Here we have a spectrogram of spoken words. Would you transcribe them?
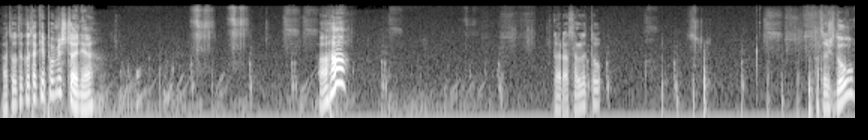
A to tylko takie pomieszczenie. Aha! Teraz, ale tu... A coś w dół?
